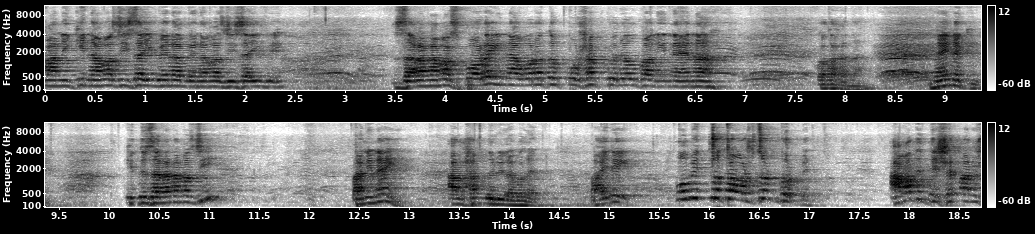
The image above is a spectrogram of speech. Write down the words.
পানি কি নামাজি চাইবে না বেনামাজি চাইবে? যারা নামাজ পড়েই না, ওরা তো পোশাক পানি নেয় না। কথা নেই নাকি? কিন্তু যারা নামাজি, পানি নাই আলহামদুলিল্লাহ বলেন। বাইরে পবিত্রতা অর্জন করবেন আমাদের দেশের মানুষ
